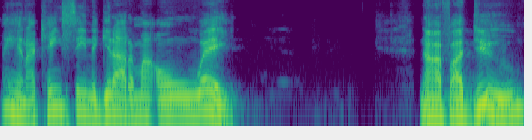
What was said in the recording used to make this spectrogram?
man, I can't seem to get out of my own way. Now, if I do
